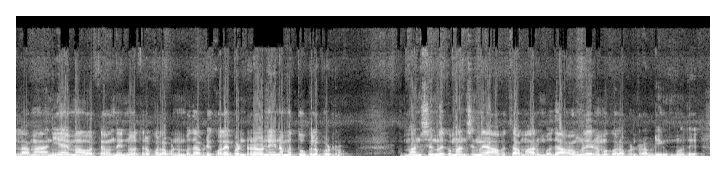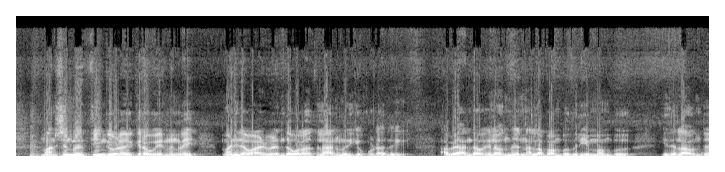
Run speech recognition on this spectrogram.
இல்லாமல் அநியாயமாக ஒருத்தன் வந்து இன்னொருத்தரை கொலை பண்ணும்போது அப்படி கொலை பண்ணுறவனே நம்ம தூக்கில் போடுறோம். மனுஷங்களுக்கு மனுஷங்களே ஆபத்தாக மாறும்போது அவங்களே நம்ம கொலை பண்ணுறோம் அப்படிங்கும்போது மனுஷங்களுக்கு தீங்கு விளைவிக்கிற உயிரினங்களை மனித வாழ்வு இந்த உலகத்தில் அனுமதிக்கக்கூடாது அப்படி அந்த வகையில் வந்து நல்ல பாம்பு விரியம் பாம்பு இதெல்லாம் வந்து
